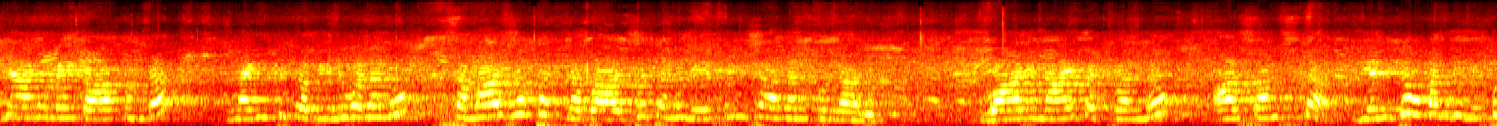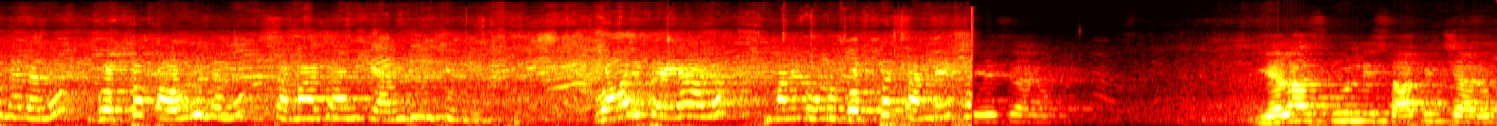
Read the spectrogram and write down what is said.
జ్ఞానమే కాకుండా నైతిక విలువలను సమాజం పట్ల బాధ్యతను నేర్పించాలనుకున్నారు. వారి నాయకత్వంలో ఆ సంస్థ ఎంతో మంది నిపుణులను గొప్ప పౌరులను సమాజానికి అందించింది. వారి ప్రయాణం మనకు ఒక గొప్ప సందేశం చేశారు. ఎలా స్కూల్ని స్థాపించారు?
